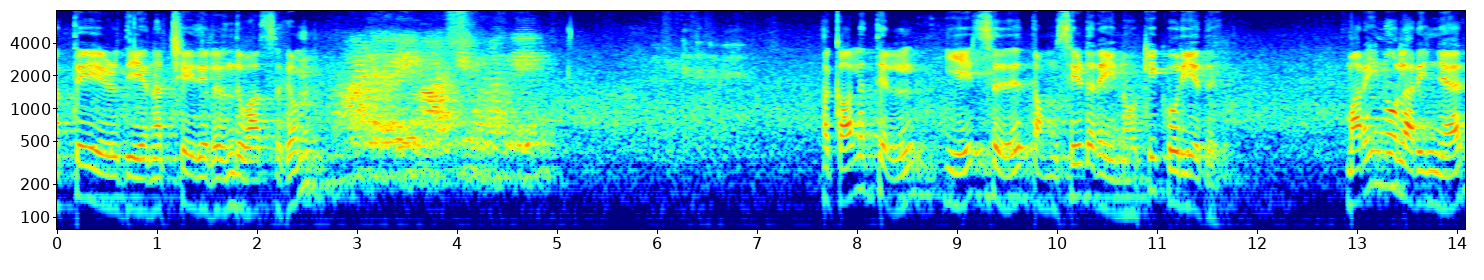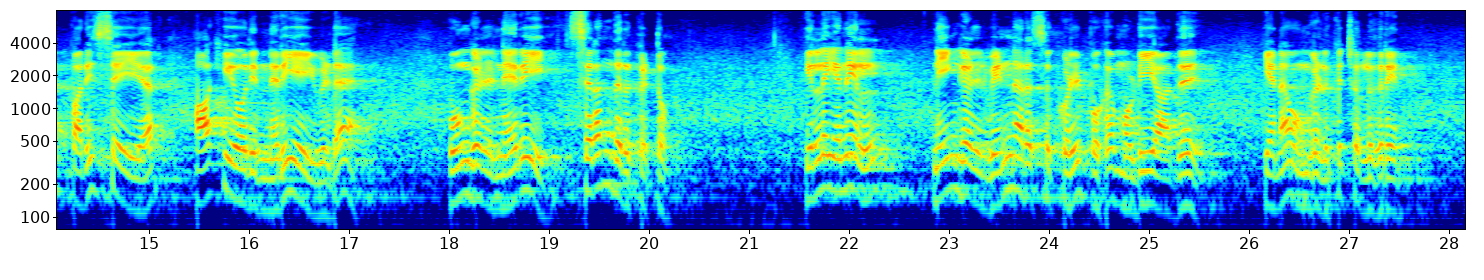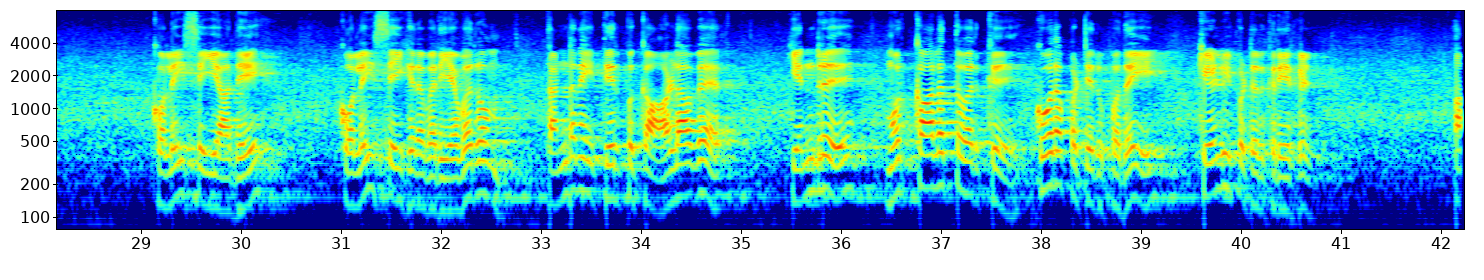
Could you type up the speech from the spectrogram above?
மத்தே எழுதிய நற்செய்தியிலிருந்து வாசகம். அக்காலத்தில் இயேசு தம் சீடரை நோக்கி கூறியது மறைநூல் அறிஞர் பரிசேயர் ஆகியோரின் நெறியை விட உங்கள் நெறி சிறந்திருக்கட்டும். இல்லையெனில் நீங்கள் விண்ணரசுக்குள் புக முடியாது என உங்களுக்கு சொல்லுகிறேன். கொலை செய்யாதே. கொலை செய்கிறவர் எவரும் தண்டனை தீர்ப்புக்கு ஆளாவர் என்று முற்காலத்தவர்க்கு கூறப்பட்டிருப்பதை கேள்விப்பட்டிருக்கிறீர்கள்.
